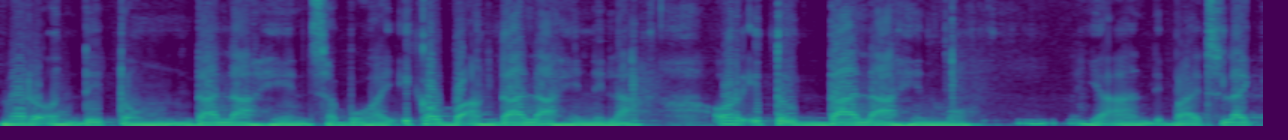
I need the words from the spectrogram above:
meron ditong dalahin sa buhay. Ikaw ba ang dalahin nila? Or ito'y dalahin mo? Yan, di ba? It's like,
